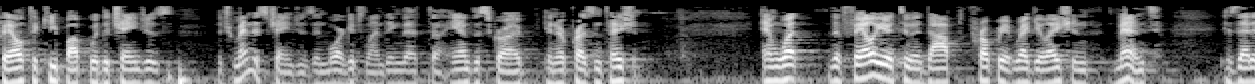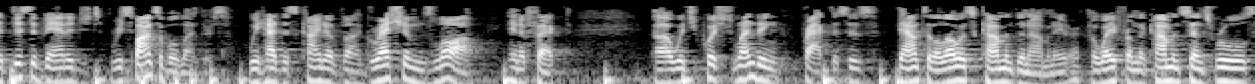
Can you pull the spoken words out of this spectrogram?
failed to keep up with the changes, the tremendous changes in mortgage lending that uh, Anne described in her presentation. And what the failure to adopt appropriate regulation meant is that it disadvantaged responsible lenders. We had this kind of uh, Gresham's law in effect, uh, which pushed lending practices down to the lowest common denominator, away from the common sense rules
